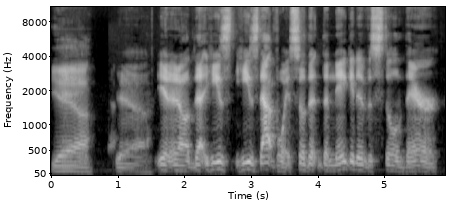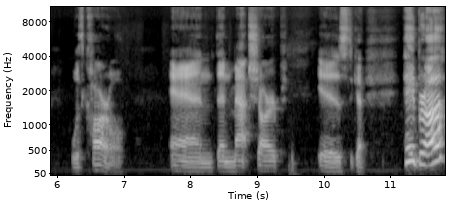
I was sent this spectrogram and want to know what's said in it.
yeah. Yeah. You know that he's he's that voice. So that the negative is still there with Karl and then Matt Sharp is the guy. hey, bruh,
